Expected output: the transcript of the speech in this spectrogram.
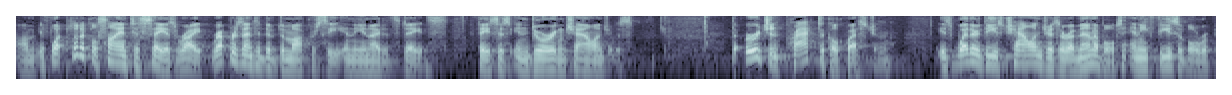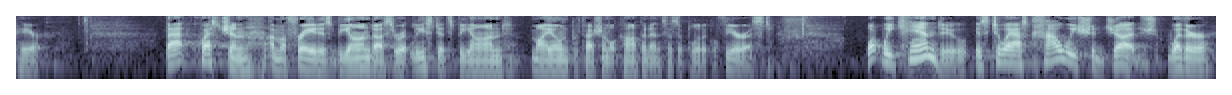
Um, if what political scientists say is right, representative democracy in the United States faces enduring challenges. The urgent practical question is whether these challenges are amenable to any feasible repair. That question, I'm afraid, is beyond us, or at least it's beyond my own professional competence as a political theorist. What we can do is to ask how we should judge whether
